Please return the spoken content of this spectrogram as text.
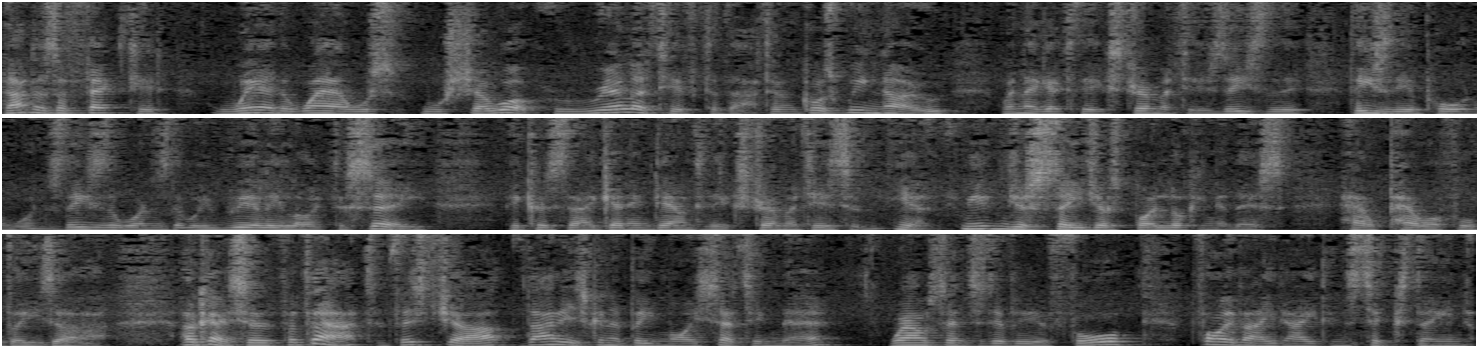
that has affected where the whale will, show up relative to that. And of course, we know when they get to the extremities, these are the these are the important ones. These are the ones that we really like to see because they're getting down to the extremities. And yeah, you can just see just by looking at this how powerful these are. Okay, so for that, this chart, that is going to be my setting there. Whale sensitivity of 4, 5, 8, 8 and 16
